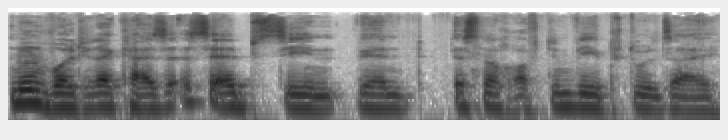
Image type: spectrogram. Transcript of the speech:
Nun wollte der Kaiser es selbst sehen, während es noch auf dem Webstuhl sei.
